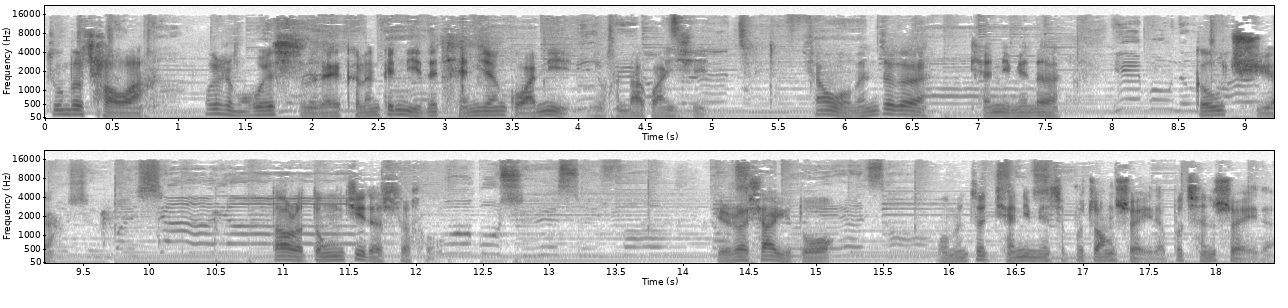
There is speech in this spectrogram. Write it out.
种的草啊，为什么会死呢？可能跟你的田间管理有很大关系。像我们这个田里面的沟渠啊，到了冬季的时候，比如说下雨多，我们这田里面是不装水的，不盛水的，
